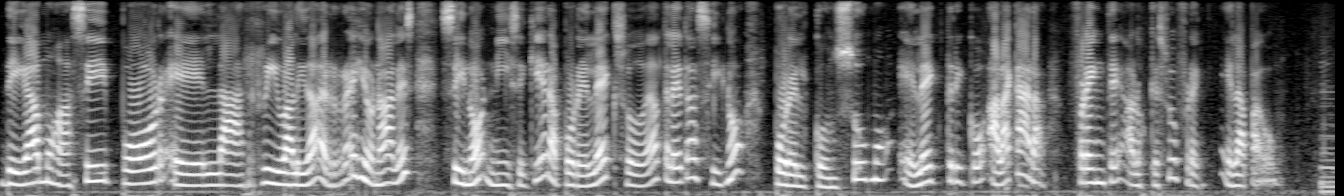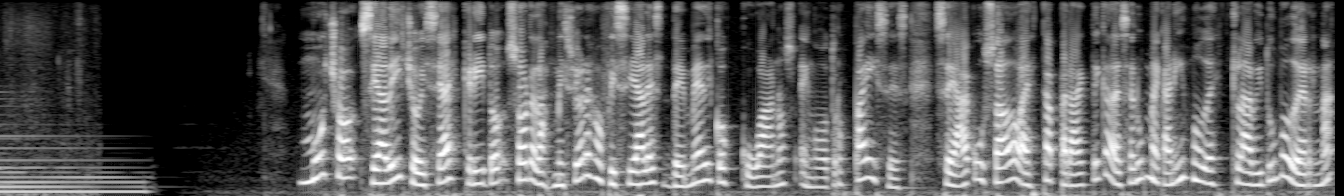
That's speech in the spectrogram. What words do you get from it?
digamos así, por eh, las rivalidades regionales, sino ni siquiera por el éxodo de atletas, sino por el consumo eléctrico a la cara frente a los que sufren el apagón. Mucho se ha dicho y se ha escrito sobre las misiones oficiales de médicos cubanos en otros países. Se ha acusado a esta práctica de ser un mecanismo de esclavitud moderna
